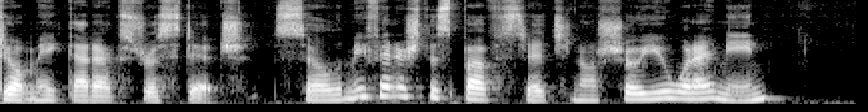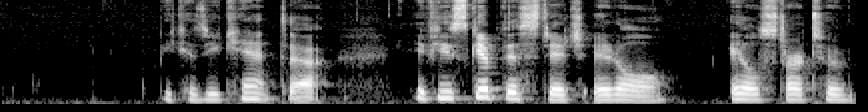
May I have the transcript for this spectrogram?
don't make that extra stitch. So let me finish this puff stitch and I'll show you what I mean because you can't, uh, if you skip this stitch, it'll, it'll start to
